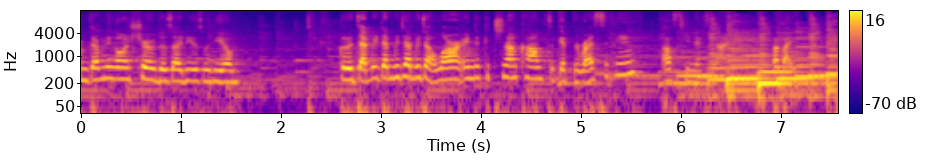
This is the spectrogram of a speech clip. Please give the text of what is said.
I'm definitely going to share those ideas with you. Go to www.laurainthekitchen.com to get the recipe. I'll see you next time. Bye-bye.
